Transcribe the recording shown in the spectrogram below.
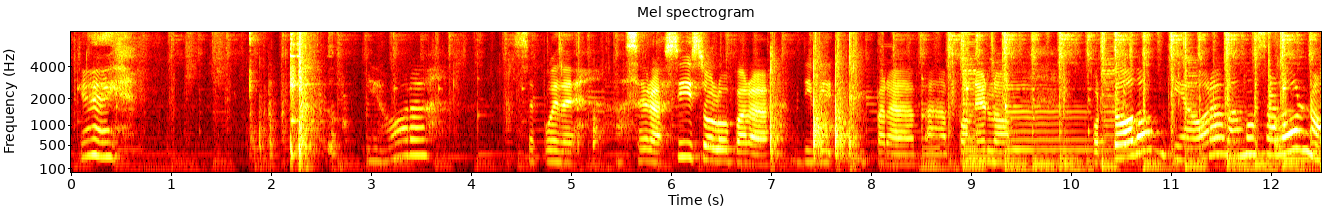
Ok. Y ahora se puede hacer así solo para, para ah, ponerlo por todo. Y ahora vamos al horno.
